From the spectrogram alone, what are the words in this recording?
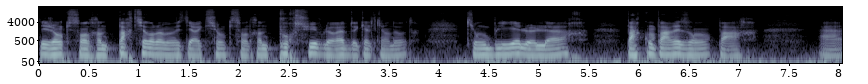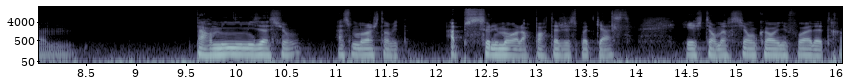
des gens qui sont en train de partir dans la mauvaise direction, qui sont en train de poursuivre le rêve de quelqu'un d'autre, qui ont oublié le leur par comparaison, par, euh, par minimisation. À ce moment-là, je t'invite absolument à leur partager ce podcast. Et je te remercie encore une fois d'être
